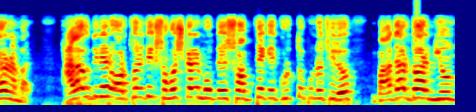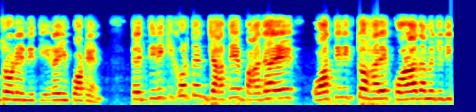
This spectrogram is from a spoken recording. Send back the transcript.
এগারো নাম্বার। আলাউদ্দিনের অর্থনৈতিক সংস্কারের মধ্যে সব থেকে গুরুত্বপূর্ণ ছিল বাজার দর নিয়ন্ত্রণের নীতি, এটা ইম্পর্টেন্ট তাহলে তিনি কি করতেন? যাতে বাজারে অতিরিক্ত হারে কড়া দামে যদি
